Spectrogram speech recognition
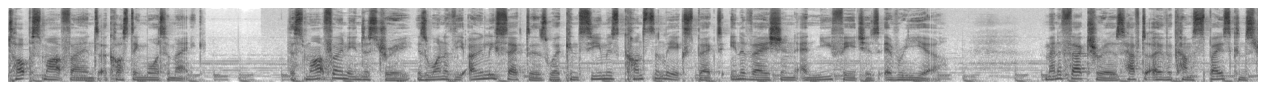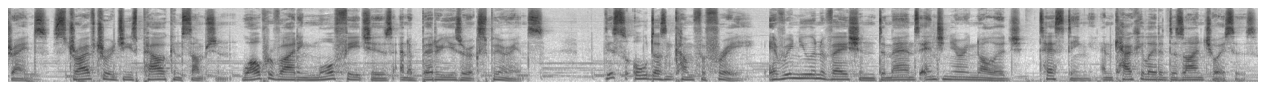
top smartphones are costing more to make. The smartphone industry is one of the only sectors where consumers constantly expect innovation and new features every year. Manufacturers have to overcome space constraints, strive to reduce power consumption, while providing more features and a better user experience. This all doesn't come for free. Every new innovation demands engineering knowledge, testing, and calculated design choices.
